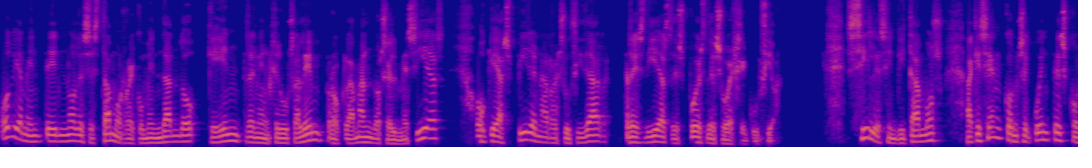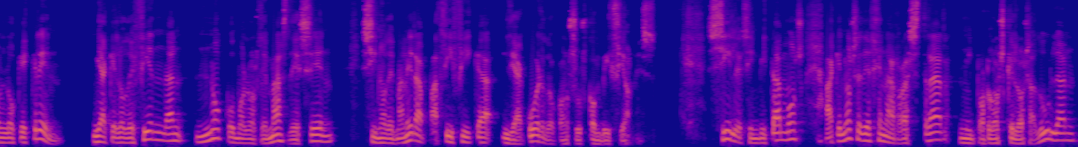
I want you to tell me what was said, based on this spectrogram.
Obviamente no les estamos recomendando que entren en Jerusalén proclamándose el Mesías o que aspiren a resucitar tres días después de su ejecución. Sí les invitamos a que sean consecuentes con lo que creen y a que lo defiendan no como los demás deseen, sino de manera pacífica y de acuerdo con sus convicciones. Sí les invitamos a que no se dejen arrastrar ni por los que los adulan,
